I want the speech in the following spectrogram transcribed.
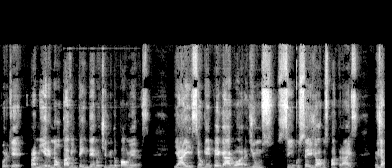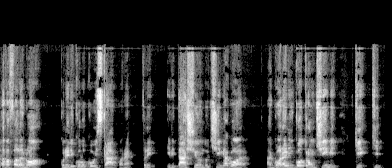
porque para mim ele não estava entendendo o time do Palmeiras. E aí, se alguém pegar agora de uns cinco, seis jogos para trás, eu já estava falando, ó, quando ele colocou o Scarpa, né? Falei, ele tá achando o time agora. Agora ele encontrou um time que, que,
